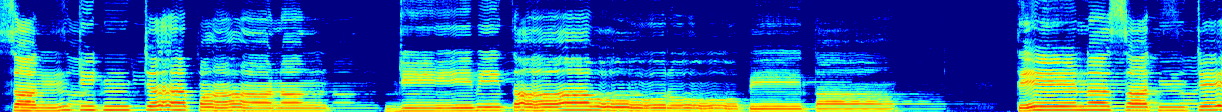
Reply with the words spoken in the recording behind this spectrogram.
සංචිච්ච පානං ජීවිතාවෝරෝපේතා තේන සච්චේන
